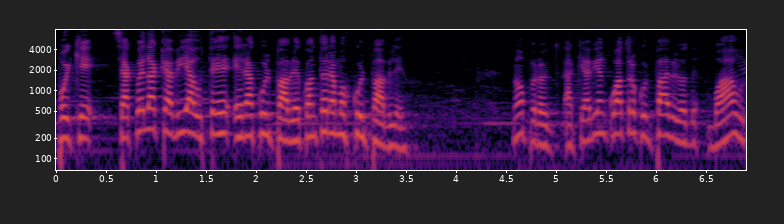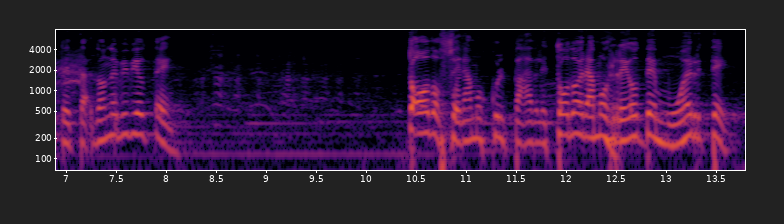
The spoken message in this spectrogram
Porque se acuerda que había, usted era culpable. ¿Cuánto éramos culpables? No, pero aquí habían cuatro culpables. Wow, usted ¿dónde vivía usted? Todos éramos culpables, todos éramos reos de muerte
